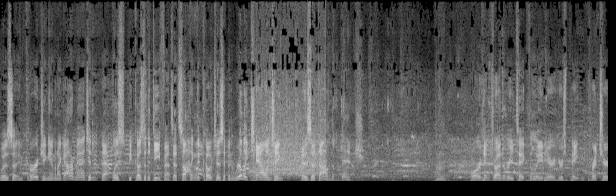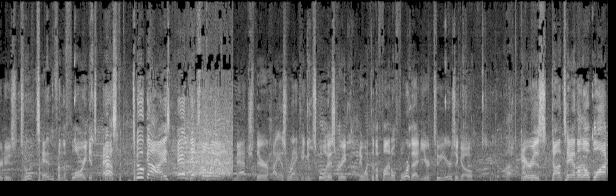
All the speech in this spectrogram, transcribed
was uh, encouraging him, and I got to imagine that was because of the defense. That's something the coaches have been really challenging as a Don on the bench. Oregon trying to retake the lead here. Here's Payton Pritchard, who's two of ten from the floor. He gets past two guys and gets the layup. Matched their highest ranking in school history. They went to the Final Four that year, two years ago. Here is Dante on the low block,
